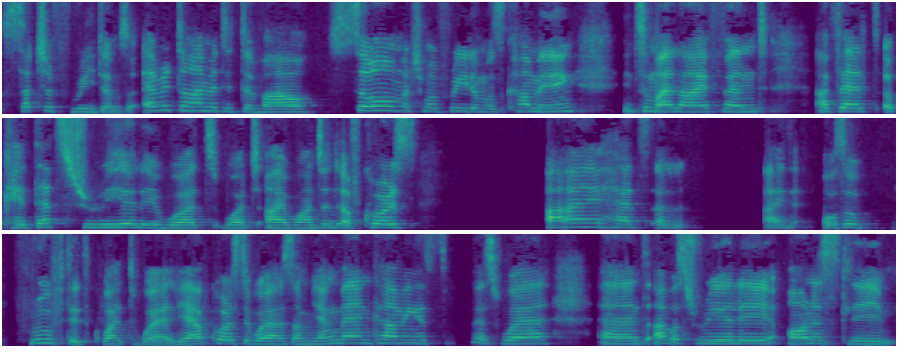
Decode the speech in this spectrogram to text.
such a freedom. So every time i did the vow so much more freedom was coming into my life. And I felt okay, that's really what what I want. And of course, I had a, I also proved it quite well. Yeah, of course there were some young men coming as as well, and I was really honestly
